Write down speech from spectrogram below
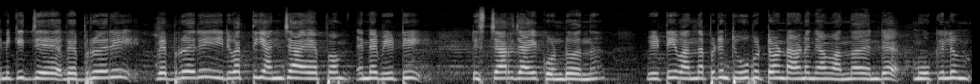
എനിക്ക് ഫെബ്രുവരി ഫെബ്രുവരി ഇരുപത്തി അഞ്ചായപ്പം എന്നെ വീട്ടിൽ ഡിസ്ചാർജായി കൊണ്ടുവന്ന്. വീട്ടിൽ വന്നപ്പോഴും ട്യൂബ് ഇട്ടുകൊണ്ടാണ് ഞാൻ വന്നത്. എന്റെ മൂക്കിലും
